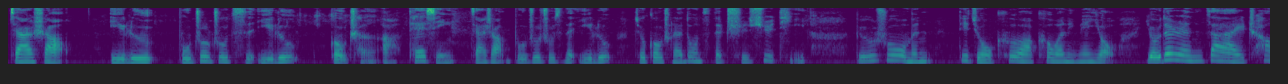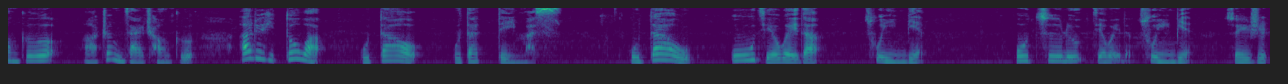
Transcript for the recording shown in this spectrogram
加上いる补助助词いる构成啊，胎形加上补助助词的いる就构成了动词的持续体。比如说，我们 第九课课文里面有有的人在唱歌啊，正在唱歌。ある人は歌を歌っています。歌をう结尾的促音变，うつる结尾的促音变，所以是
